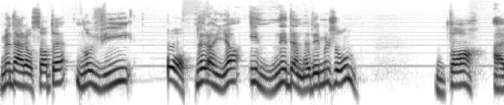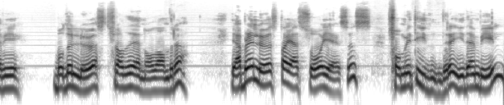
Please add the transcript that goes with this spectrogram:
Men det er også at det, når vi åpner øya inni denne dimensjonen, da er vi både løst fra det ene og det andre. Jeg ble løst da jeg så Jesus for mitt indre i den bilen.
